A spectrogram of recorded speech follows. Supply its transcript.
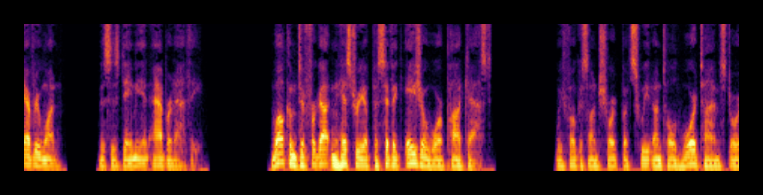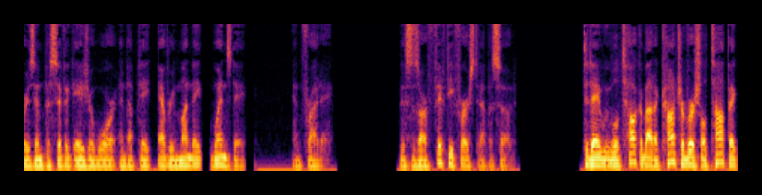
everyone. This is Damian Abernathy. Welcome to Forgotten History of Pacific Asia War podcast. We focus on short but sweet untold wartime stories in Pacific Asia War and update every Monday, Wednesday, and Friday. This is our 51st episode. Today we will talk about a controversial topic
